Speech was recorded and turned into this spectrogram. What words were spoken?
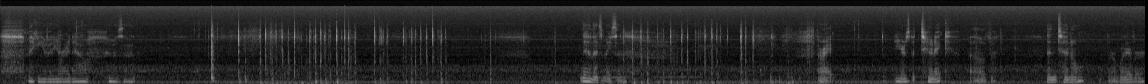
Making a video right now. Who is that? And that's Mason. Alright. Here's the tunic of Sentinel, or whatever.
